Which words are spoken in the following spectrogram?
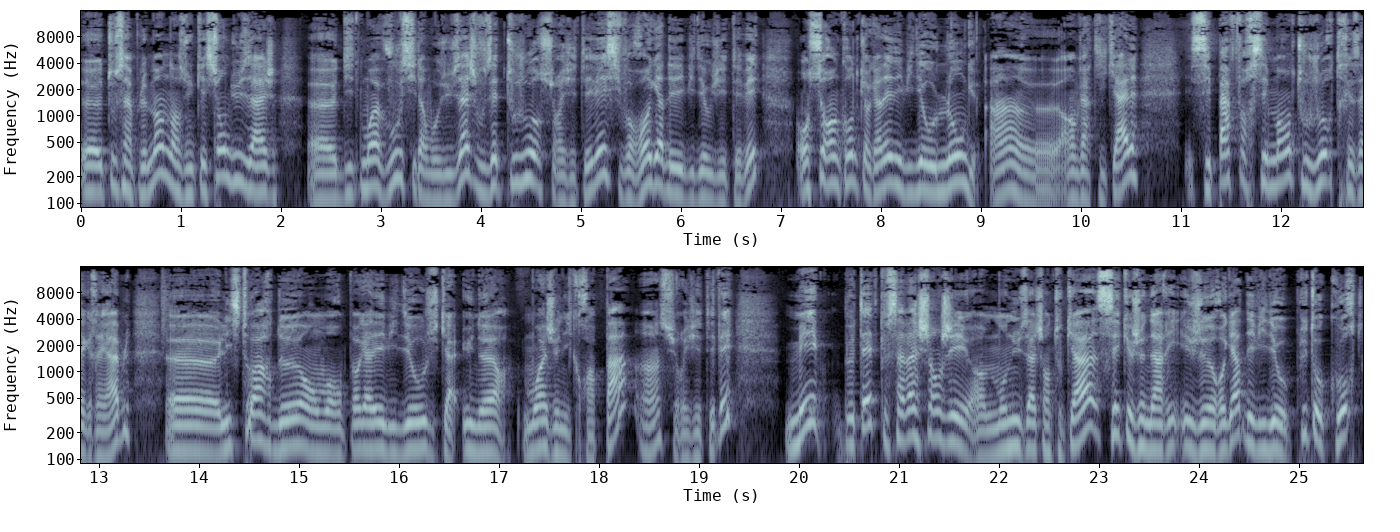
Euh, tout simplement dans une question d'usage. Euh, dites-moi vous si dans vos usages vous êtes toujours sur IGTV, si vous regardez des vidéos IGTV, on se rend compte que regarder des vidéos longues hein, euh, en verticale, c'est pas forcément toujours très agréable. L'histoire de on, on, peut regarder des vidéos jusqu'à une heure, moi je n'y crois pas hein, sur IGTV. Mais peut-être que ça va changer. Mon usage en tout cas, c'est que je, je regarde des vidéos plutôt courtes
